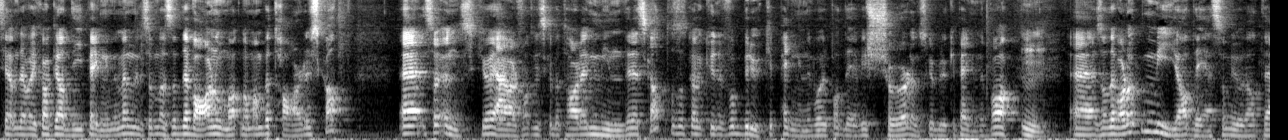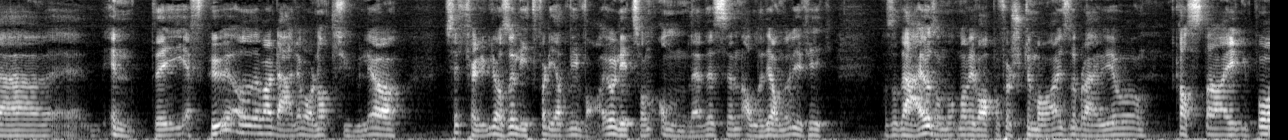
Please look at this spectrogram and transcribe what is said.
Selv om det var ikke akkurat de pengene. Men liksom, altså, det var noe med at når man betaler skatt, så ønsker jo jeg i hvert fall at vi skal betale mindre skatt. Og så skal vi kunne få bruke pengene våre på det vi sjøl ønsker å bruke pengene på. Mm. Eh, så det var nok mye av det som gjorde at jeg eh, endte i FPU. Og det var der det var naturlig. Og selvfølgelig også litt fordi at vi var jo litt sånn annerledes enn alle de andre. Vi fikk Altså det er jo sånn at når vi var på 1. mai, så blei vi jo kasta egg på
